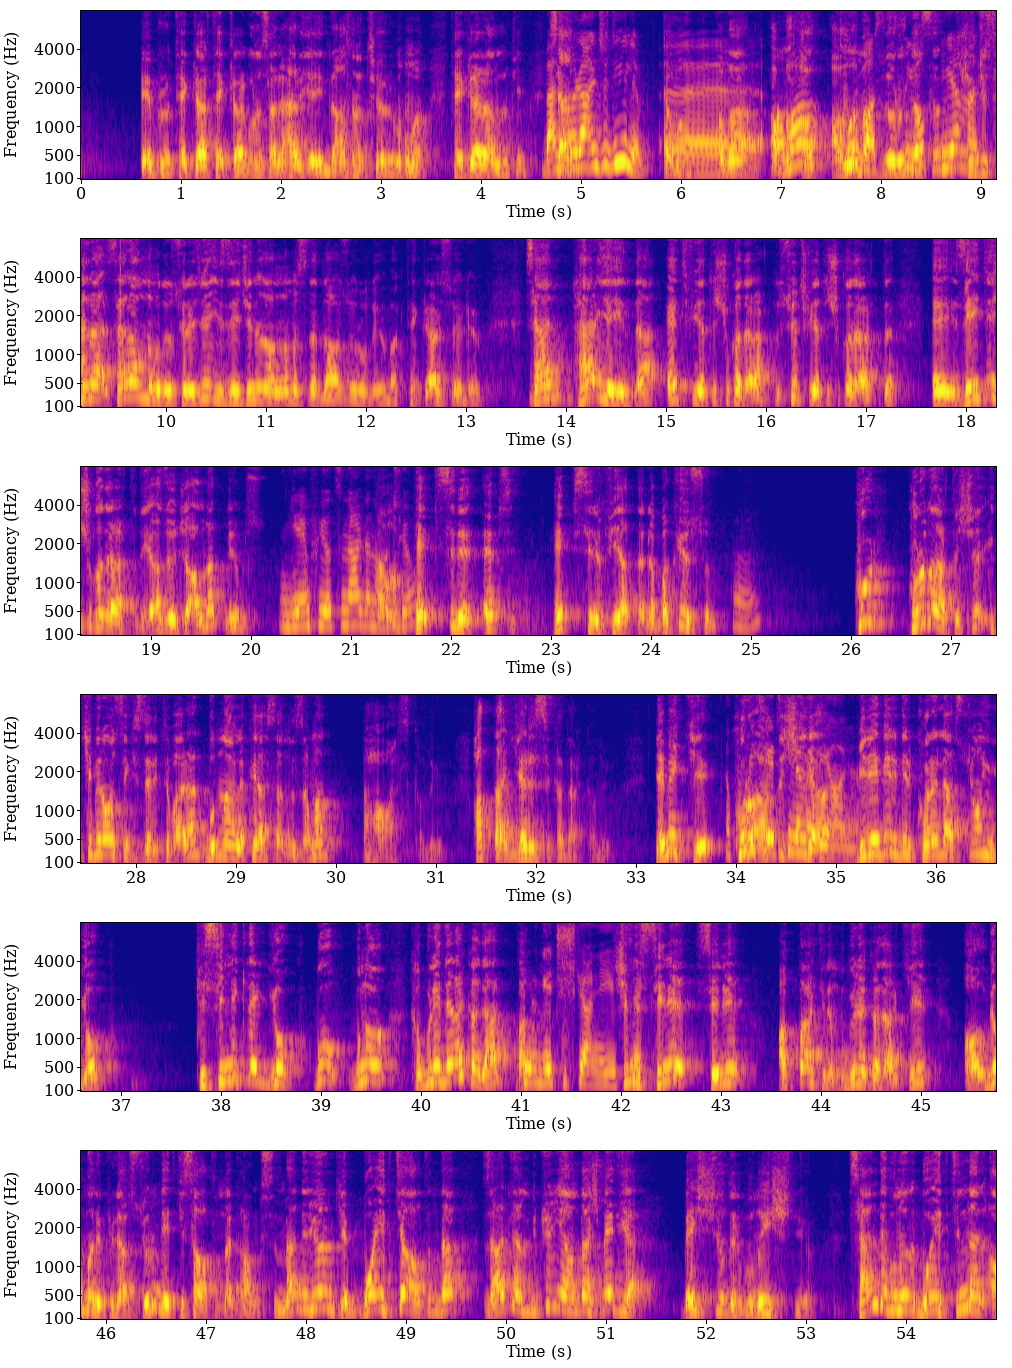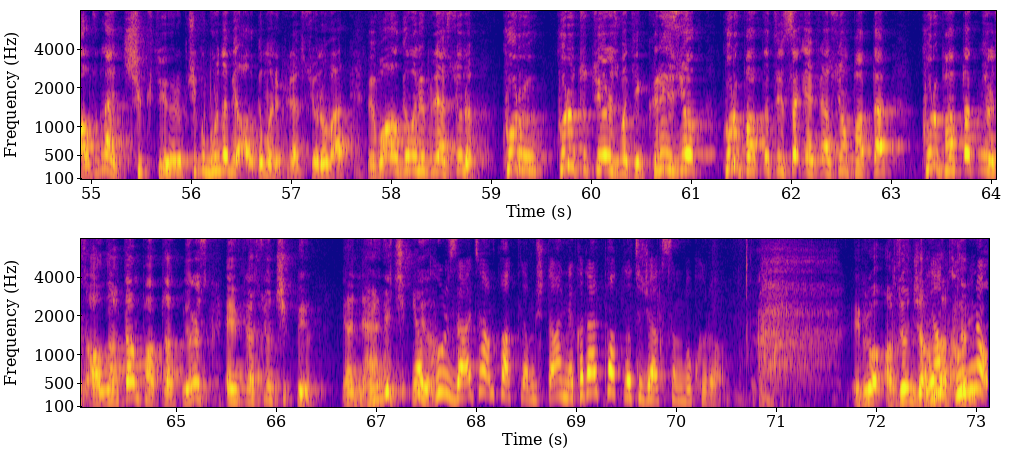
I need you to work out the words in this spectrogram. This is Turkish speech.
Ebru tekrar tekrar bunu sana her yayında anlatıyorum ama tekrar anlatayım. Ben Sen- öğrenci değilim. Tamam Ee, ama ama, an- kur anlamak zorundasın. yok. Çünkü sen sen anlamadığın sürece izleyicinin anlaması da daha zor oluyor. Bak tekrar söylüyorum. Sen her yayında et fiyatı şu kadar arttı, süt fiyatı şu kadar arttı, e, zeytin şu kadar arttı diye az önce anlatmıyor musun? Yem fiyatı nereden Tamam. artıyor? Hepsini, hepsi, hepsinin fiyatlarına bakıyorsun. Kur, kurun artışı 2018'den itibaren bunlarla kıyaslandığı zaman daha az kalıyor. Hatta yarısı kadar kalıyor. Demek ki Ya kur artışıyla yani. birebir bir korelasyon yok. Kesinlikle yok. Bu bunu kabul edene kadar bak Kur geçişkenliği yüksek. Şimdi seni seni AK Parti'nin bugüne kadarki algı manipülasyonun etkisi altında kalmışsın. Ben de diyorum ki bu etki altında zaten bütün yandaş medya 5 yıldır bunu işliyor. Sen de bunun bu etkinden altından çık diyorum. Çünkü burada bir algı manipülasyonu var ve bu algı manipülasyonu kuru kuru tutuyoruz bakın kriz yok. Kuru patlatırsak enflasyon patlar. Kuru patlatmıyoruz. Allah'tan patlatmıyoruz. Enflasyon çıkmıyor. Ya nerede çıkmıyor? Ya kur zaten patlamış daha ne kadar patlatacaksın bu kuru? Ebru az önce Ya anlattım. kur ne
